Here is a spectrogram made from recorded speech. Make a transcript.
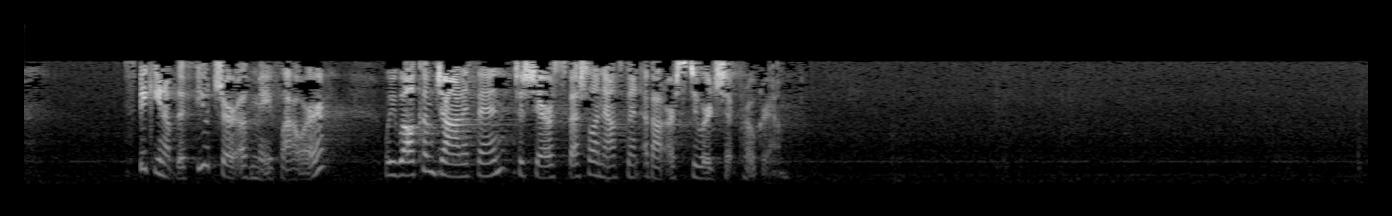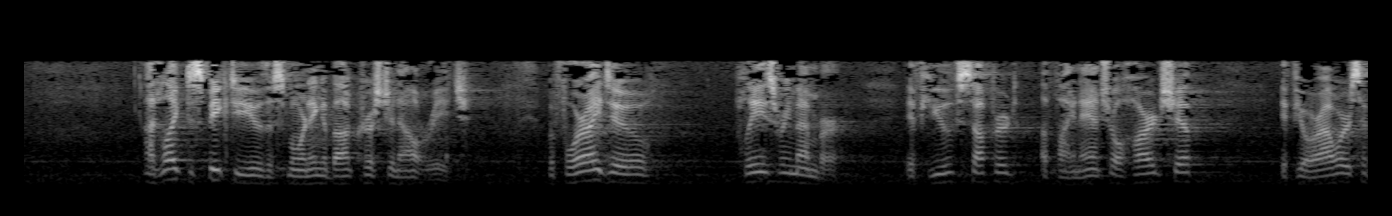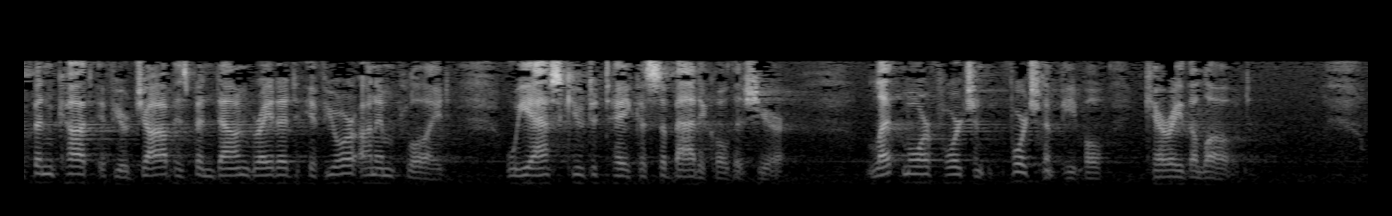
Speaking of the future of Mayflower, we welcome Jonathan to share a special announcement about our stewardship program. I'd like to speak to you this morning about Christian outreach. Before I do, please remember if you've suffered a financial hardship, if your hours have been cut, if your job has been downgraded, if you're unemployed, we ask you to take a sabbatical this year. Let more fortunate, fortunate people carry the load.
